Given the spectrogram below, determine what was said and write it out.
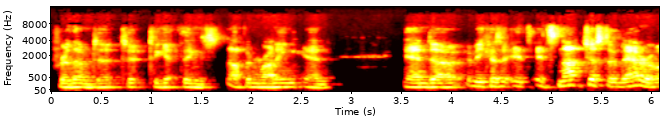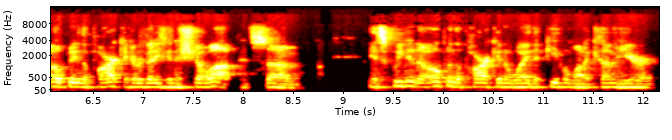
for them to, to to get things up and running and and uh, because it's it's not just a matter of opening the park and everybody's going to show up. It's um, it's we need to open the park in a way that people want to come here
